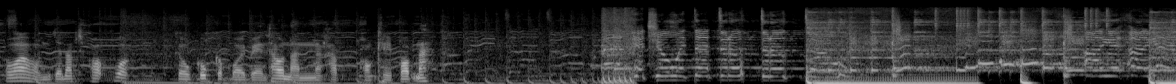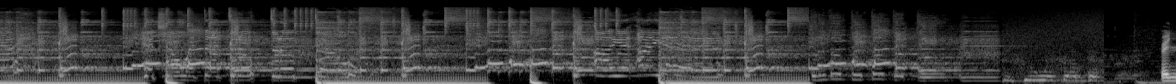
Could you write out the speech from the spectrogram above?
เพราะว่าผมจะนับเฉพาะพวกเกิร์ลกรุ๊ปกับบอยแบนด์เท่านั้นนะครับ ของ K-POP นะ เป็น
